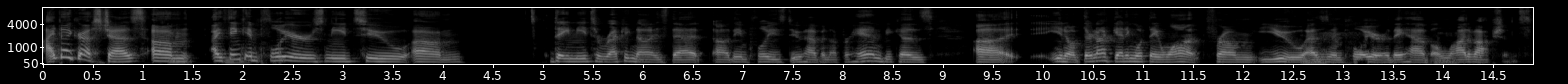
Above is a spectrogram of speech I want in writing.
I digress, Chas. Um, I think employers need to um, they need to recognize that uh, the employees do have an upper hand because uh, you know if they're not getting what they want from you as an employer, they have a lot of options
